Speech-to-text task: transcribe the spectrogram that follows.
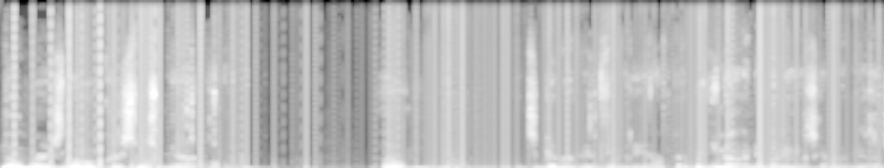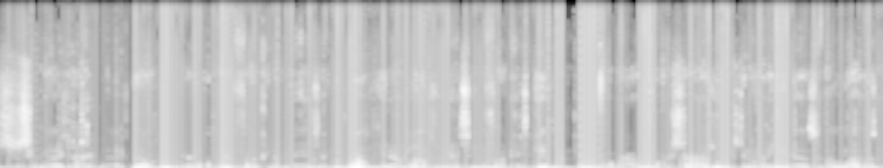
Bill Murray's Little Christmas Miracle. Oh, it's a good review from the New Yorker. But you know, anybody who's gonna review that's just gonna be like, all right, Bill, you're you're fucking amazing. Well, you know, he is amazing. Fuck it, give him four out of four stars anything he does. I love him.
